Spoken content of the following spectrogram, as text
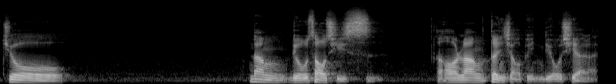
就让刘少奇死，然后让邓小平留下来。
